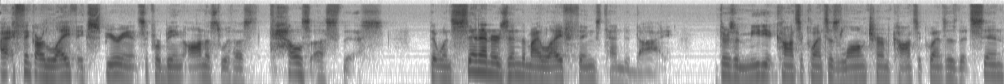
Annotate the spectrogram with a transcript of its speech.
I think our life experience, if we're being honest with us, tells us this that when sin enters into my life, things tend to die. There's immediate consequences, long term consequences, that sin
